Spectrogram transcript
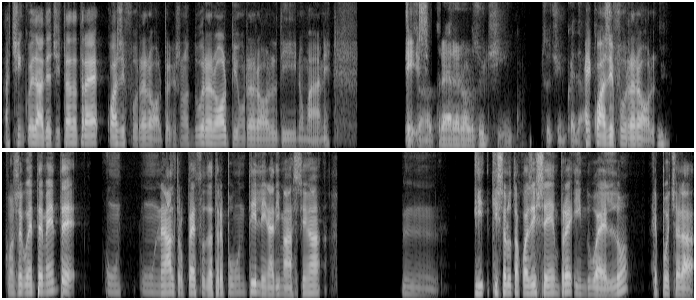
a 5 dadi agitata 3, quasi full reroll, perché sono due reroll più un reroll di inumani. Ci sono 3 reroll su 5, su 5 dadi. È quasi full reroll. Mm. Conseguentemente un, un, altro pezzo da 3 punti, linea di massima, mh, mm, ti, ti, saluta quasi sempre in duello. E poi c'è la,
